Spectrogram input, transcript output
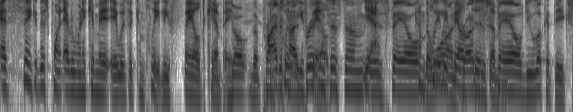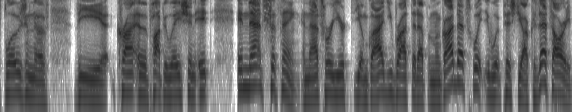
I think at this point, everyone can admit it was a completely failed campaign. the, the privatized Completely prison failed. system Yeah. is failed. Completely the war on drugs system. is failed. You look at the explosion of the crime, the population. It, and that's the thing. And that's where you're. I'm glad you brought that up. I'm glad that's what what pissed you off because that's already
